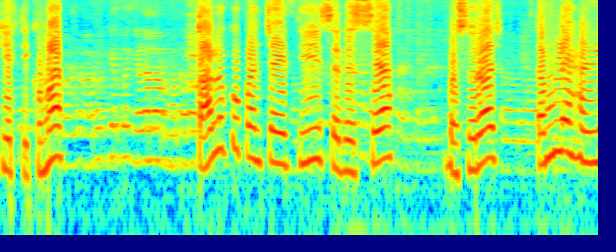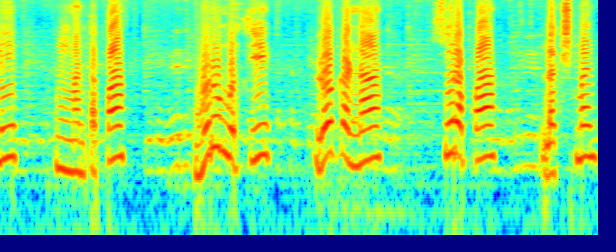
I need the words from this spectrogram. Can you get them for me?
ಕೀರ್ತಿ ಕುಮಾರ್, ತಾಲೂಕು ಪಂಚಾಯಿತಿ ಸದಸ್ಯ ಬಸವರಾಜ್, ತಮ್ಲೆಹಳ್ಳಿ ಹನುಮಂತಪ್ಪ, ಗುರುಮೂರ್ತಿ ಲೋಕಣ್ಣ, ಸೂರಪ್ಪ, ಲಕ್ಷ್ಮಣ್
